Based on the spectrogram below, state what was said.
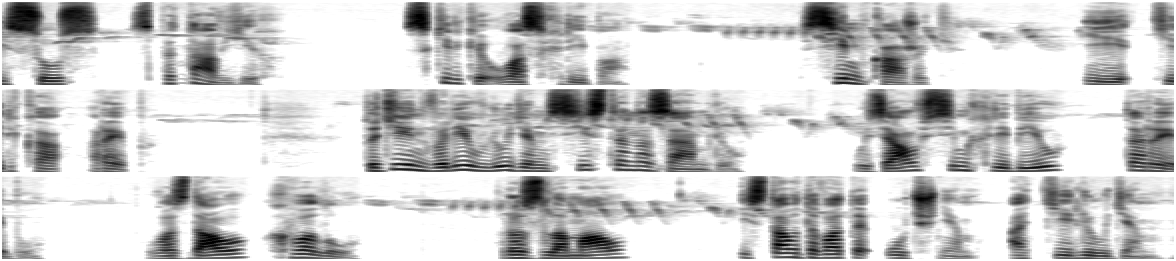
Ісус спитав їх: Скільки у вас хліба? Сім кажуть, і кілька риб. Тоді він велів людям сісти на землю, узяв сім хлібів та рибу, воздав хвалу, розламав і став давати учням, а ті людям.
